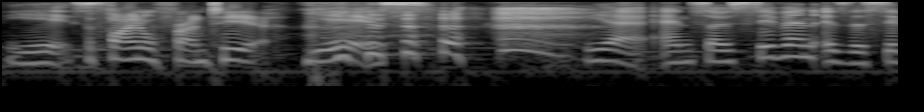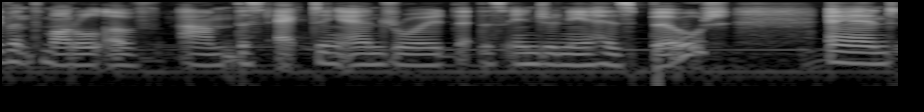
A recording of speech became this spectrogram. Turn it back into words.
Yes. the final frontier. Yes. yeah. And so Seven is the seventh model of um, this acting android that this engineer has built. And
